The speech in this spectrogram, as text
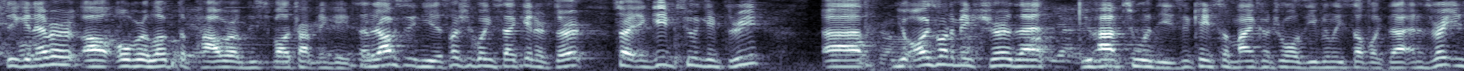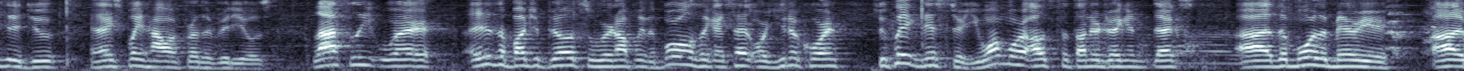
So you can never uh, overlook the power of these spell trap negates. And they're obviously needed, especially going second or third. Sorry, in game two and game three. Uh, you always want to make sure that you have two of these in case of mind controls, evenly, stuff like that. And it's very easy to do, and I explain how in further videos. Lastly, where it is a budget build, so we're not playing the Borals, like I said, or Unicorn. So we play Ignister. You want more outs to Thunder Dragon decks. Uh, the more the merrier. Uh,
